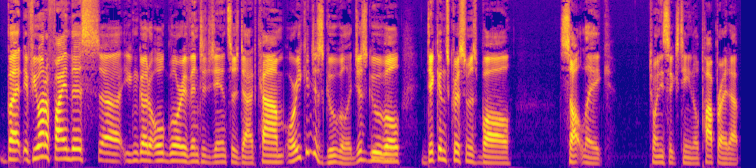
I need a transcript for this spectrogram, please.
But if you want to find this, uh, you can go to oldgloryvintagedancers.com or you can just Google it. Just Google Dickens Christmas Ball, Salt Lake, 2016. It'll pop right up.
